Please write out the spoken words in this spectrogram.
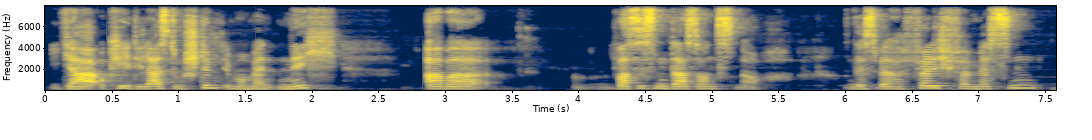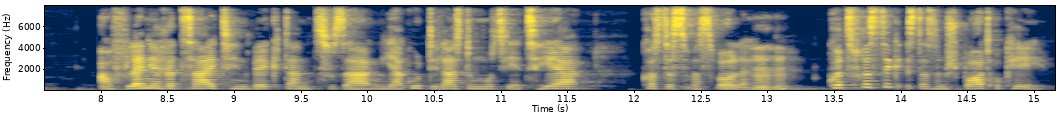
ja, okay, die Leistung stimmt im Moment nicht, aber was ist denn da sonst noch? Und es wäre völlig vermessen, auf längere Zeit hinweg dann zu sagen, ja gut, die Leistung muss jetzt her, kostet es was wolle. Kurzfristig ist das im Sport okay.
